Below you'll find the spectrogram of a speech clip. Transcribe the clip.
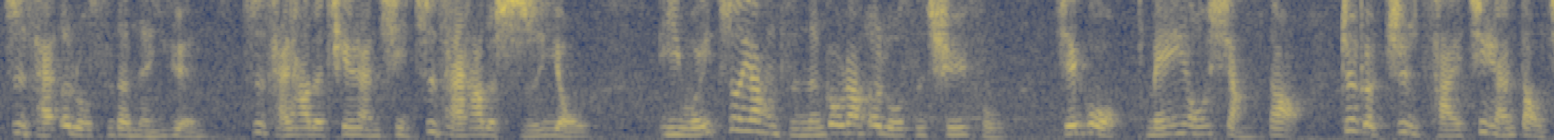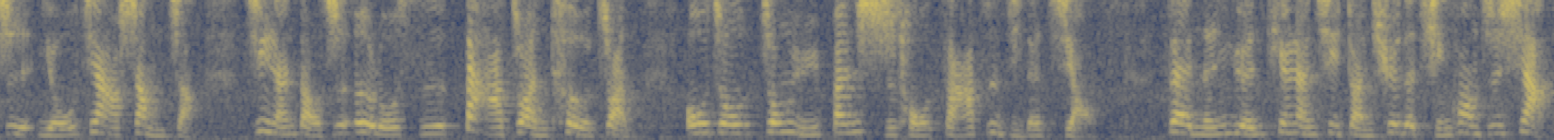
制裁俄罗斯的能源、制裁它的天然气、制裁它的石油，以为这样子能够让俄罗斯屈服，结果没有想到，这个制裁竟然导致油价上涨，竟然导致俄罗斯大赚特赚。欧洲终于搬石头砸自己的脚，在能源、天然气短缺的情况之下，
